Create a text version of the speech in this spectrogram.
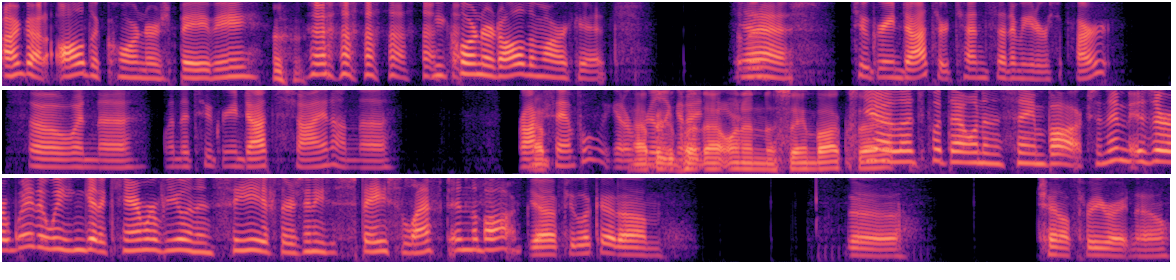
I, I got all the corners, baby. He cornered all the markets. So yes. two green dots are 10 centimeters apart. So when the when the two green dots shine on the rock Hap- sample, we get a Happy really to good put idea. that one in the same box there? Yeah, let's put that one in the same box. And then is there a way that we can get a camera view and then see if there's any space left in the box? Yeah, if you look at um the channel three right now,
